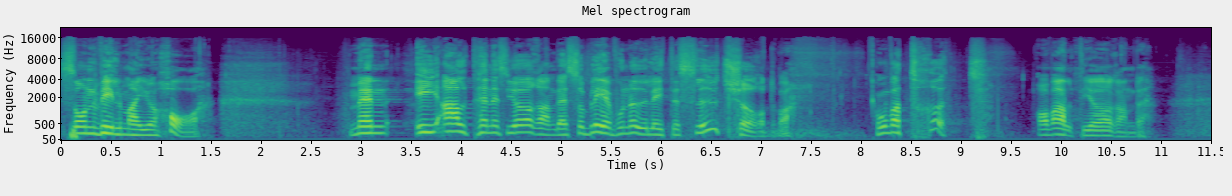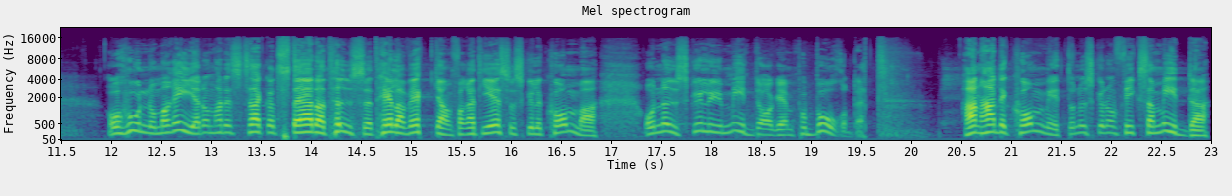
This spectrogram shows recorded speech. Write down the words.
sån vill man ju ha. Men i allt hennes görande så blev hon nu lite slutkörd. Va? Hon var trött av allt görande. Och hon och Maria de hade säkert städat huset hela veckan för att Jesus skulle komma. Och nu skulle ju middagen på bordet. Han hade kommit och nu skulle de fixa middag.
